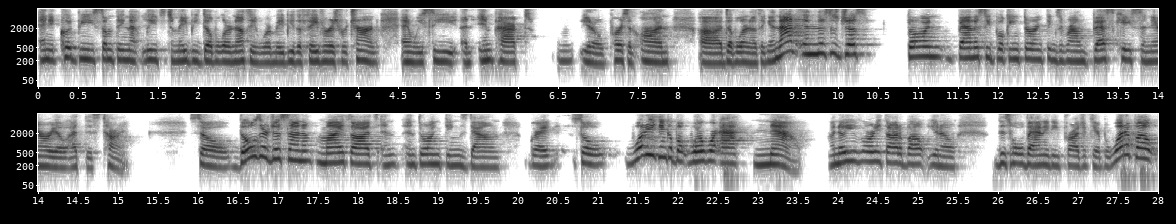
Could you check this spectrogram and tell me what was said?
and it could be something that leads to maybe double or nothing, where maybe the favor is returned and we see an impact, you know, person on uh, double or nothing. And that and this is just throwing fantasy booking, throwing things around. Best case scenario at this time. So those are just kind of my thoughts and and throwing things down, Greg. So what do you think about where we're at now? I know you've already thought about, you know, this whole vanity project here, but what about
